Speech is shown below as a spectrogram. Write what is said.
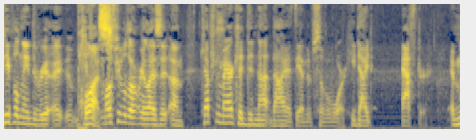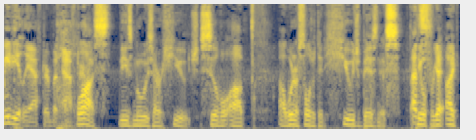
People need to. Re- uh, people- Plus- most people don't realize that um, Captain America did not die at the end of Civil War. He died after, immediately after, but after. Plus, these movies are huge. Civil uh, uh, Winter Soldier did huge business. That's- People forget like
